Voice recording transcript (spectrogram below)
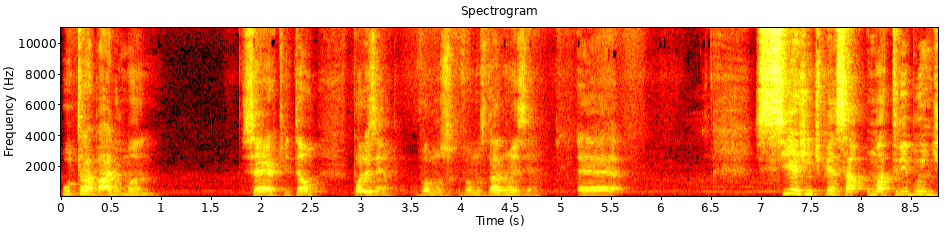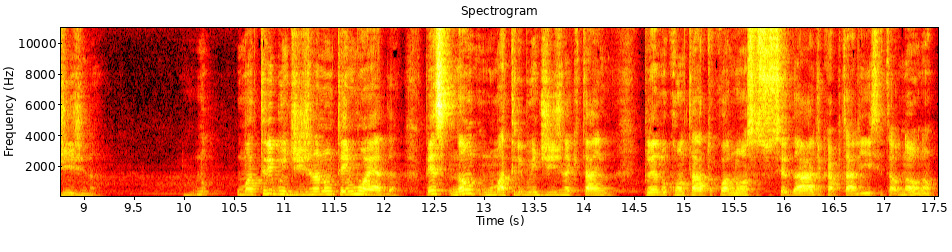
o trabalho humano. Certo? Então, por exemplo, vamos, vamos dar um exemplo. É, se a gente pensar uma tribo indígena, uma tribo indígena não tem moeda. Pensa, não numa tribo indígena que está em pleno contato com a nossa sociedade capitalista e tal. Não, não.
